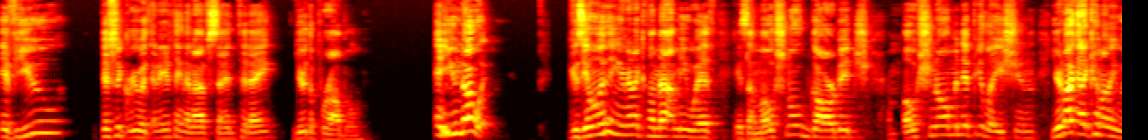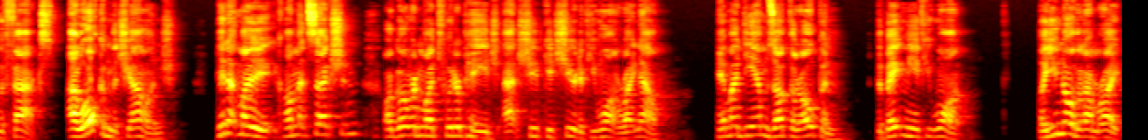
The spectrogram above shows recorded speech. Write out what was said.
If you disagree with anything that I've said today, you're the problem. And you know it. Because the only thing you're going to come at me with is emotional garbage, emotional manipulation. You're not going to come at me with facts. I welcome the challenge. Hit up my comment section or go over to my Twitter page at Sheep Get Sheared if you want right now. Hit my DMs up, they're open. Debate me if you want. But you know that I'm right.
